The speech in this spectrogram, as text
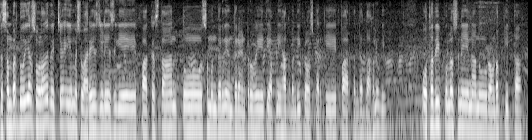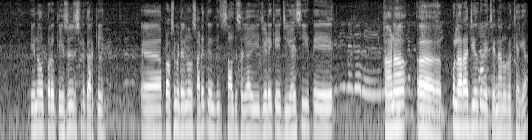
ਦਸੰਬਰ 2016 ਦੇ ਵਿੱਚ ਇਹ ਮਛੁਆਰੇ ਜਿਹੜੇ ਸੀਗੇ ਪਾਕਿਸਤਾਨ ਤੋਂ ਸਮੁੰਦਰ ਦੇ ਅੰਦਰ ਐਂਟਰ ਹੋਏ ਤੇ ਆਪਣੀ ਹੱਦਬੰਦੀ ਕ੍ਰਾਸ ਕਰਕੇ ਭਾਰਤ ਅੰਦਰ ਦਾਖਲ ਹੋ ਗਏ। ਉੱਥੋਂ ਦੀ ਪੁਲਿਸ ਨੇ ਇਹਨਾਂ ਨੂੰ ਰਾਉਂਡ ਅਪ ਕੀਤਾ। ਇਹਨਾਂ ਉੱਪਰ ਕੇਸ ਰਜਿਸਟਰ ਕਰਕੇ ਅਪਰੋਕਸੀਮੇਟ ਇਹਨਾਂ ਨੂੰ 3.5 ਸਾਲ ਦੀ ਸਜ਼ਾ ਹੋਈ, ਜਿਹੜੇ ਕਿ ਜੀਆਈਸੀ ਤੇ ਥਾਣਾ ਪੁਲਾਰਾ ਜੇਲ੍ਹ ਦੇ ਵਿੱਚ ਇਹਨਾਂ ਨੂੰ ਰੱਖਿਆ ਗਿਆ।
